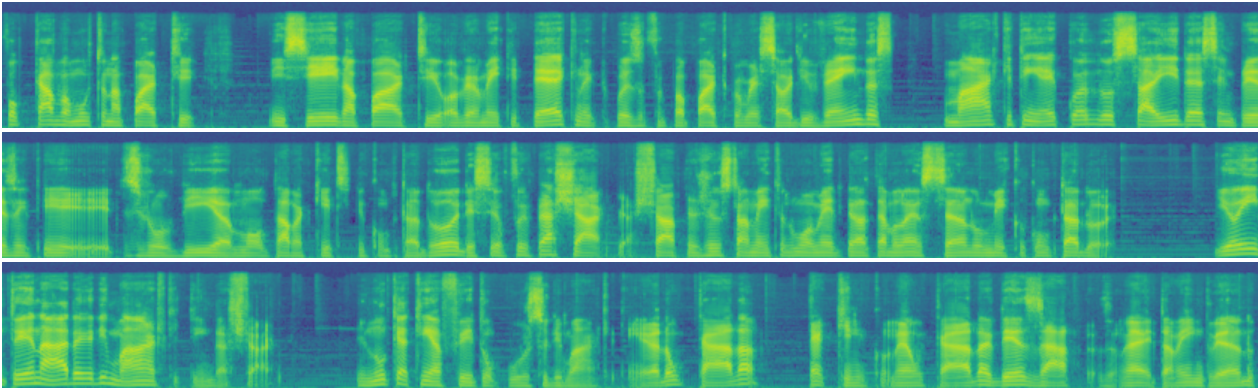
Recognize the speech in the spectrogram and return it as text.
focava muito na parte, iniciei na parte, obviamente, técnica, depois eu fui para a parte comercial de vendas, marketing. Aí, quando eu saí dessa empresa que desenvolvia, montava kits de computadores, eu fui para a Sharp. A Sharp, justamente no momento que ela estava lançando o microcomputador. E eu entrei na área de marketing da Sharp. Eu nunca tinha feito um curso de marketing. Eu era um cara técnico, né? Um cara de exatas, né? Estava entrando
